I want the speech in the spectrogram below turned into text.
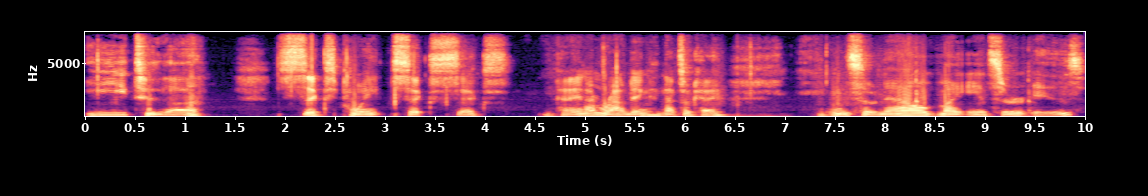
e to the 6.66. Okay, and I'm rounding, and that's okay. And so now my answer is,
